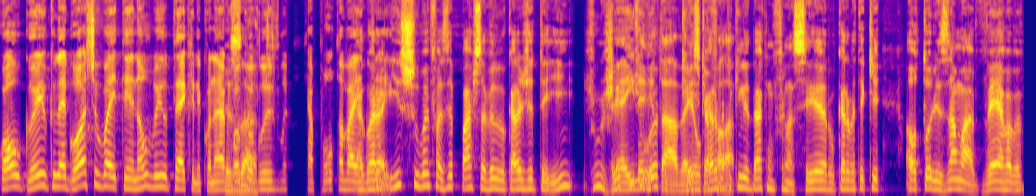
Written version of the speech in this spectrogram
Qual o ganho que o negócio vai ter, não o ganho técnico, né? Qual que é o Exato. ganho que a ponta vai Agora, ter. isso vai fazer parte da vida do cara de TI de um jeito É de outro. inevitável, é porque isso o cara vai ter que lidar com o financeiro, o cara vai ter que autorizar uma verba,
